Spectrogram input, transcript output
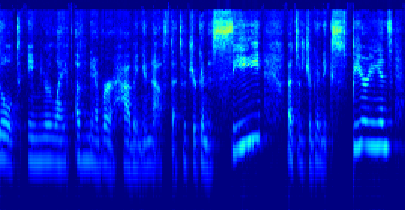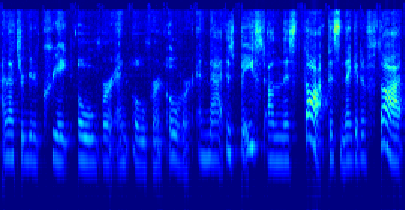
result in your life of never having enough. That's what you're going to see, that's what you're going to experience, and that's what you're going to create over and over and over. And that is based on this thought, this negative thought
